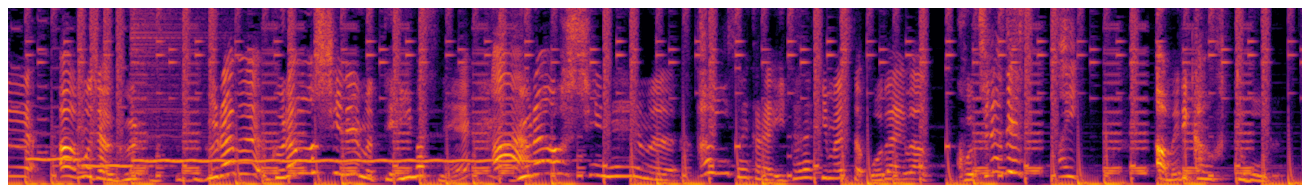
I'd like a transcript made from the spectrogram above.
えー、あ、もうじゃあグ、グラブ、グラオシネームって言いますね。あグラオシネーム、パインさんからいただきましたお題はこちらです。はい。アメリカンフットボール。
